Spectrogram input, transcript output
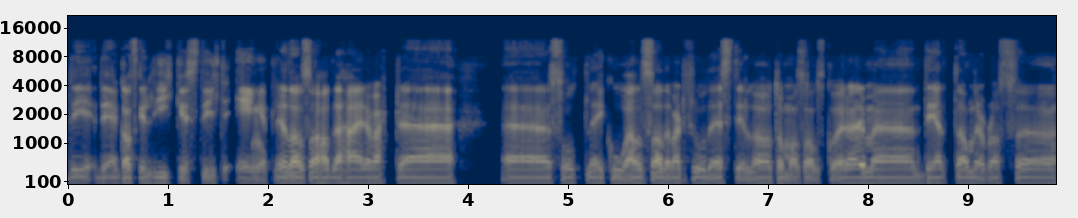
de, de er ganske likestilt, egentlig. da, så Hadde dette her vært uh, Uh, Salt Lake OL, så hadde det vært Frode Estil og Thomas Alsgaard her med delt andreplass uh,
